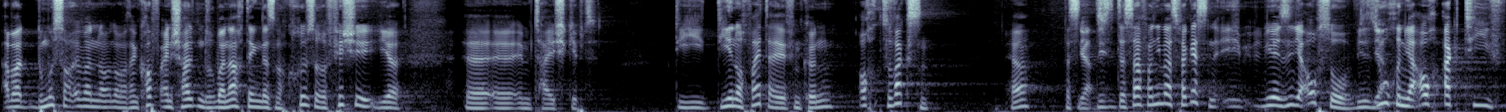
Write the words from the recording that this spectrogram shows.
Aber du musst auch immer noch, noch deinen Kopf einschalten und darüber nachdenken, dass es noch größere Fische hier äh, äh, im Teich gibt, die dir noch weiterhelfen können, auch zu wachsen. Ja, das, ja. das darf man niemals vergessen. Wir sind ja auch so. Wir suchen ja, ja auch aktiv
